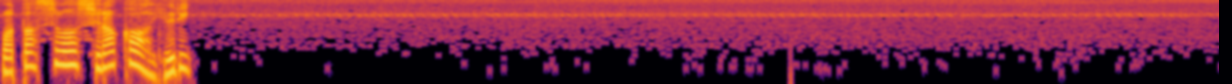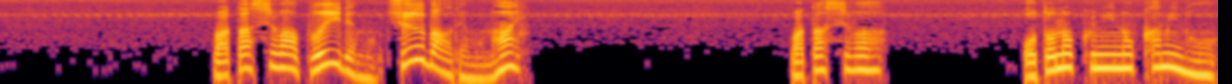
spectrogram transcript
私は白川ゆり。私は V でもチューバーでもない。私は、音の国の神の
